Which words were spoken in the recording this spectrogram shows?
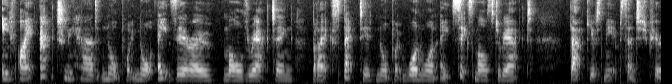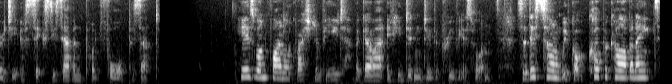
If I actually had 0.080 moles reacting, but I expected 0.1186 moles to react, that gives me a percentage purity of 67.4%. Here's one final question for you to have a go at if you didn't do the previous one. So this time we've got copper carbonate,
